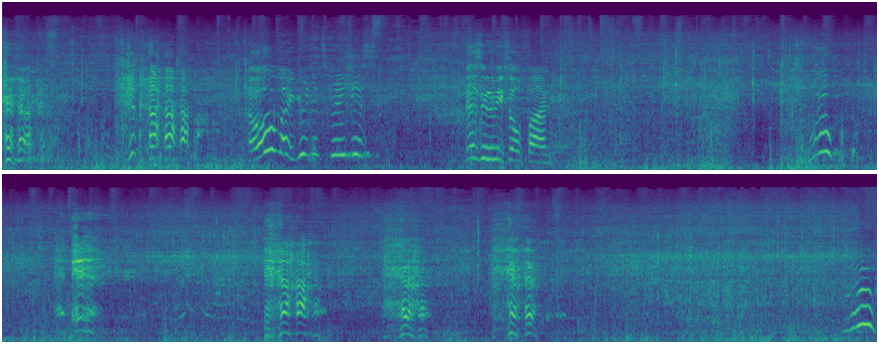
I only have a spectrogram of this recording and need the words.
oh my goodness gracious! This is gonna be so fun. Woo! Woo!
